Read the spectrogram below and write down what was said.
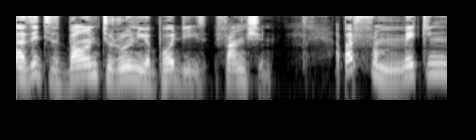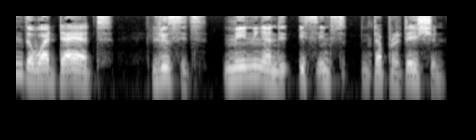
as it is bound to ruin your body's function. Apart from making the word diet lose its meaning and its interpretation.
